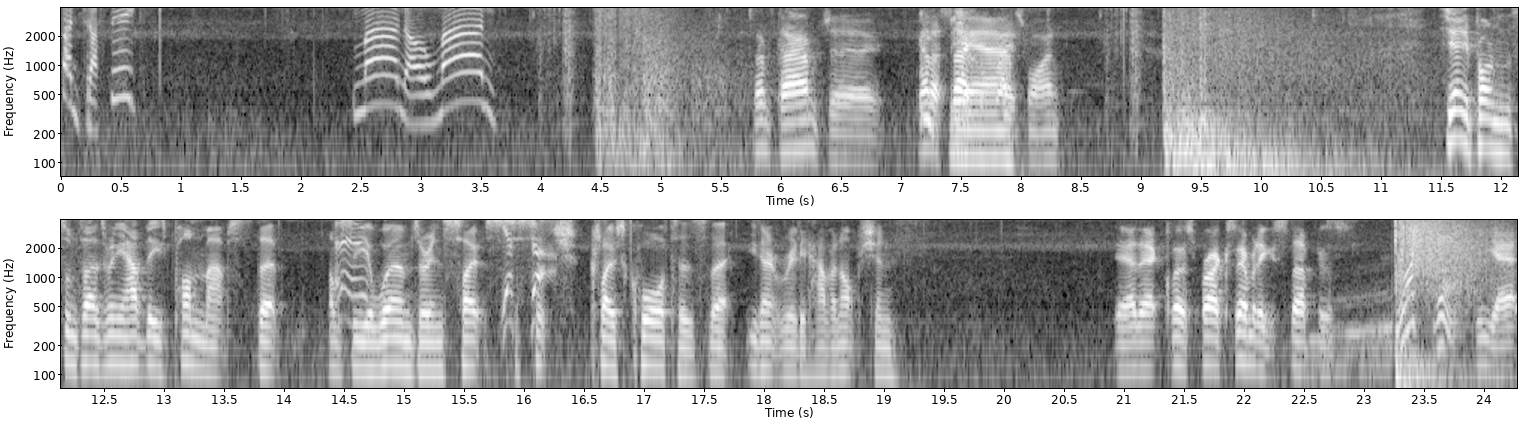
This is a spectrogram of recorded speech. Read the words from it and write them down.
Fantastic. Man, oh man. Sometimes uh, gotta sacrifice one. It's the only problem sometimes when you have these pond maps that obviously your worms are in so s- such close quarters that you don't really have an option. Yeah, that close proximity stuff is What's this? yatch.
